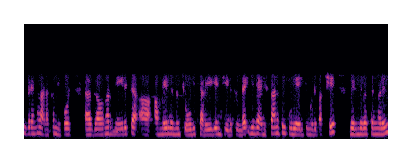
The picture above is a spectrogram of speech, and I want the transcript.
വിവരങ്ങളടക്കം ഇപ്പോൾ ഗവർണർ നേരിട്ട് അമ്മയിൽ നിന്നും ചോദിച്ചറിയുകയും ചെയ്തിട്ടുണ്ട്. ഇതിന്റെ അടിസ്ഥാനത്തിൽ കൂടിയായിരിക്കും ഒരു പക്ഷേ വരും ദിവസങ്ങളിൽ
